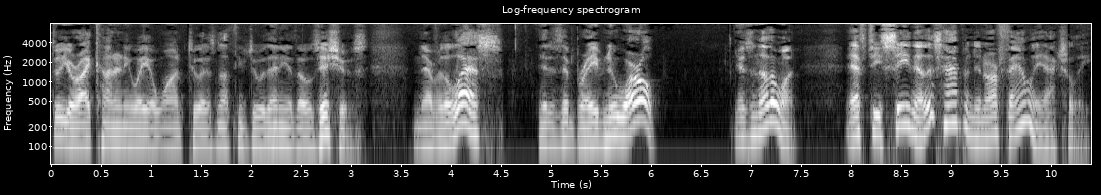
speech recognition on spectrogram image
do your icon any way you want to. It has nothing to do with any of those issues. Nevertheless, it is a brave new world. Here's another one. FTC. Now this happened in our family actually.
